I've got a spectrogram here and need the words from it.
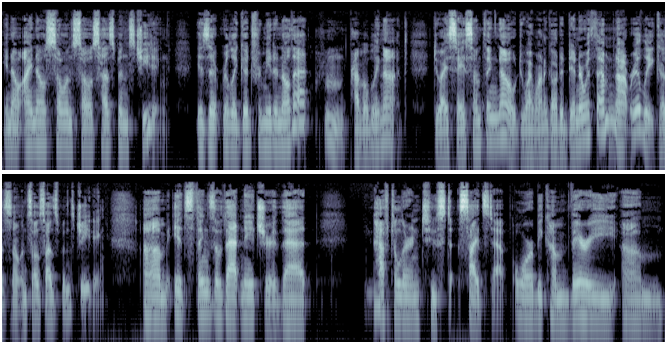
You know, I know so and so's husband's cheating. Is it really good for me to know that? Hmm, probably not. Do I say something? No. Do I want to go to dinner with them? Not really, because so and so's husband's cheating. Um, it's things of that nature that you have to learn to st- sidestep or become very um,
